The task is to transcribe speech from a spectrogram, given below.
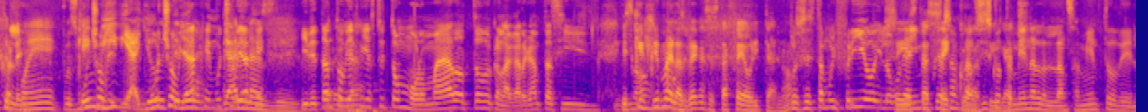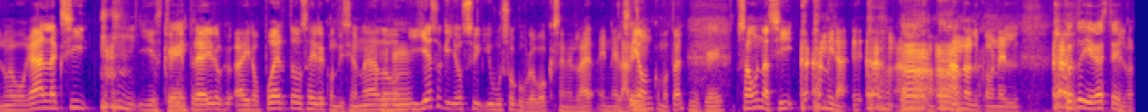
Híjole, fue? Pues Qué mucho, vi- envidia. Yo mucho viaje, mucho viaje. de y de tanto viaje ya estoy todo mormado, todo con la garganta así. Es que el clima de Las Vegas está feo ahorita, ¿no? Pues está muy frío y luego Sí, de ahí me fui a San Francisco así, también al lanzamiento del nuevo Galaxy y estoy entre aero- aeropuertos, aire acondicionado y eso que yo uso cubrebocas en el, en el Sí. avión como tal. Pues aún así, mira, ando con el... ¿Cuándo llegaste? el-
